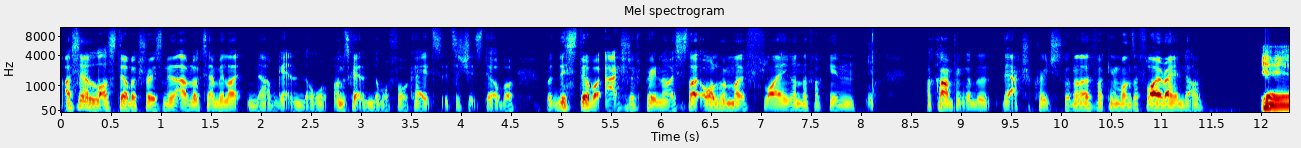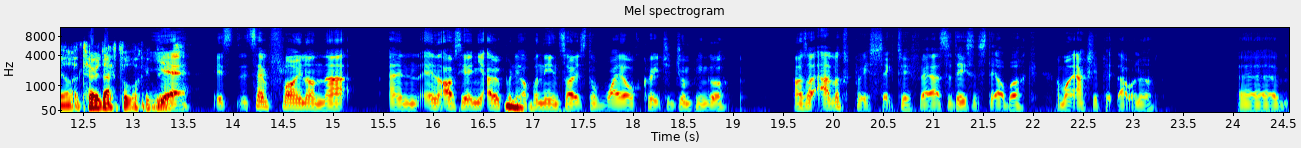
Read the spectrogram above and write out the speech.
I've seen a lot of steelbooks recently that I've looked at and been like, no, I'm getting normal. I'm just getting the normal 4K. It's, it's a shit steelbook. But this steelbook actually looks pretty nice. It's like all of them like flying on the fucking. I can't think of the, the actual creatures called. None of the fucking ones that fly around on. yeah, yeah, like pterodactyl looking. Yeah, it's it's them flying on that, and, and obviously when you open it up on the inside, it's the whale creature jumping up. I was like, that looks pretty sick. To be fair, that's a decent steelbook. I might actually pick that one up. Um,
